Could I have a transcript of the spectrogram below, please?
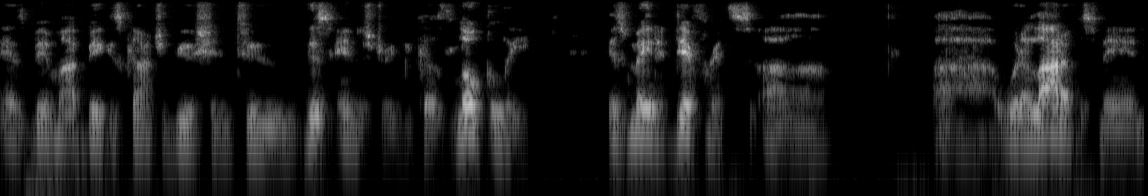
has been my biggest contribution to this industry because locally it's made a difference uh, uh, with a lot of us, man.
